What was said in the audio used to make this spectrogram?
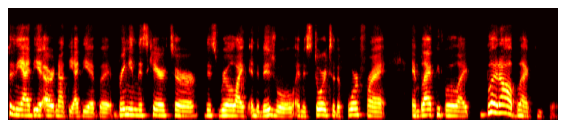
putting the idea, or not the idea, but bringing this character, this real life individual, and the story to the forefront, and Black people are like, but all Black people,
